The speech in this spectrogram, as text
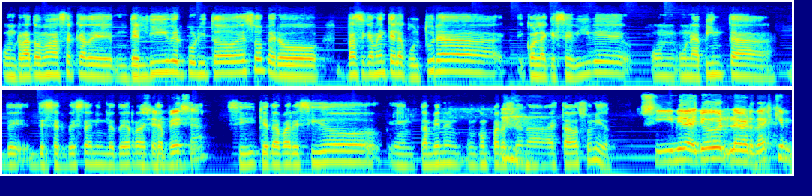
un rato más acerca de, del Liverpool y todo eso, pero básicamente la cultura con la que se vive un- una pinta de, de cerveza en Inglaterra. ¿qué te- ¿Cerveza? Sí, ¿qué te ha parecido en- también en, en comparación a, a Estados Unidos? Sí, mira, yo la verdad es que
